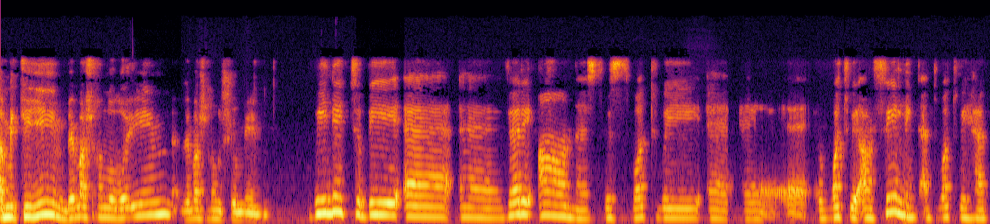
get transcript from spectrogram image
אמיתיים במה שאנחנו רואים ומה שאנחנו שומעים. we need to be uh, uh, very honest with what we uh, uh, uh, what we are feeling and what we have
